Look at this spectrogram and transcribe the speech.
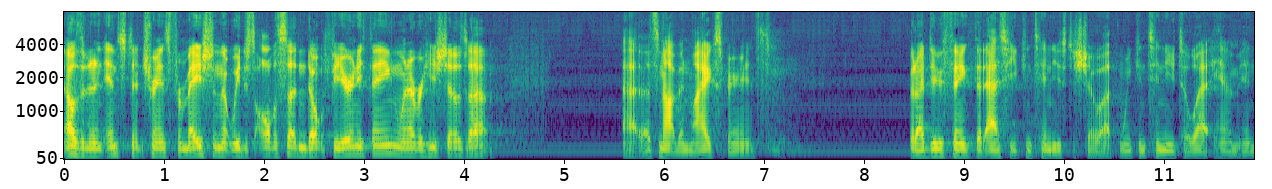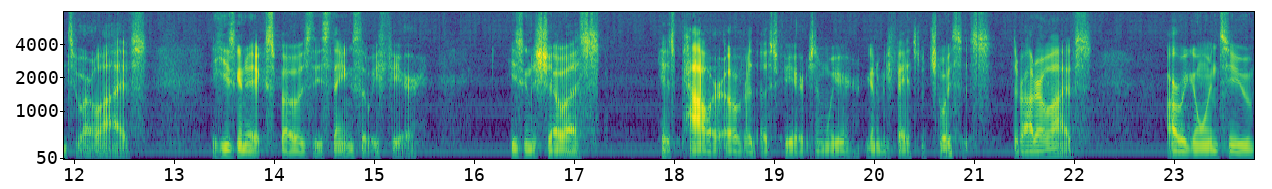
Now, is it an instant transformation that we just all of a sudden don't fear anything whenever he shows up? Uh, that's not been my experience. But I do think that as he continues to show up and we continue to let him into our lives, he's going to expose these things that we fear. He's going to show us his power over those fears. And we're going to be faced with choices throughout our lives. Are we going to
